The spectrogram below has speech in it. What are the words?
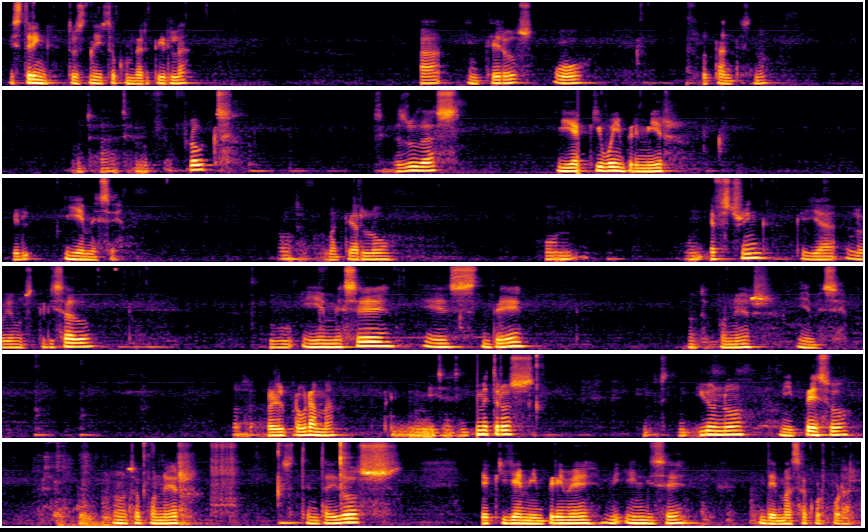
string. Entonces necesito convertirla a enteros o flotantes, ¿no? Vamos a hacer float las dudas. Y aquí voy a imprimir el IMC. Vamos a formatearlo un F-string que ya lo habíamos utilizado. Su IMC es de, vamos a poner IMC. Vamos a poner el programa, centímetros, 171 mi peso vamos a poner 72 y aquí ya me imprime mi índice de masa corporal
